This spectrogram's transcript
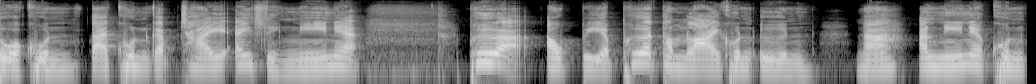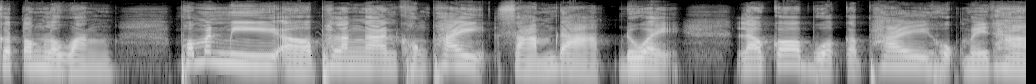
ตัวคุณ แต่คุณกับใช้ไอ้สิ่งนี้เนี่ย เพื่อเอาเปรียบเพื่อทำลายคนอื่นนะ อันนี้เนี่ยคุณก็ต้องระวัง เพราะมันมีพลังงานของไพ่สามดาบด้วย แล้วก็บวกกับไพ่หกไม้เท้า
